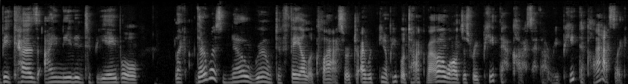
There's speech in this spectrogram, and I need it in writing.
because I needed to be able, like, there was no room to fail a class or to, I would, you know, people talk about, oh, well, I'll just repeat that class. I thought, repeat the class. Like,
